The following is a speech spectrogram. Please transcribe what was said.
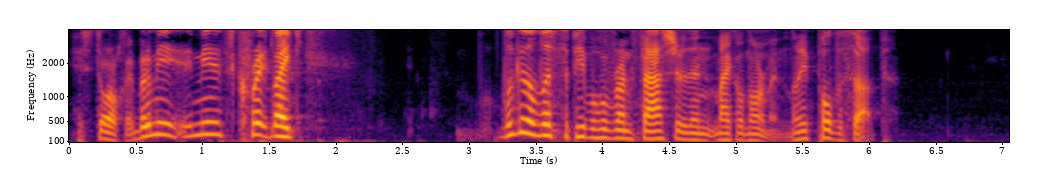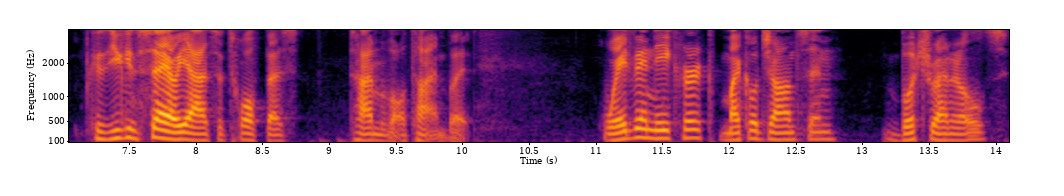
historically. But I mean I mean it's crazy like look at the list of people who've run faster than Michael Norman. Let me pull this up. Cuz you can say oh yeah, it's the 12th best time of all time, but Wayde Van Niekerk, Michael Johnson, Butch Reynolds,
